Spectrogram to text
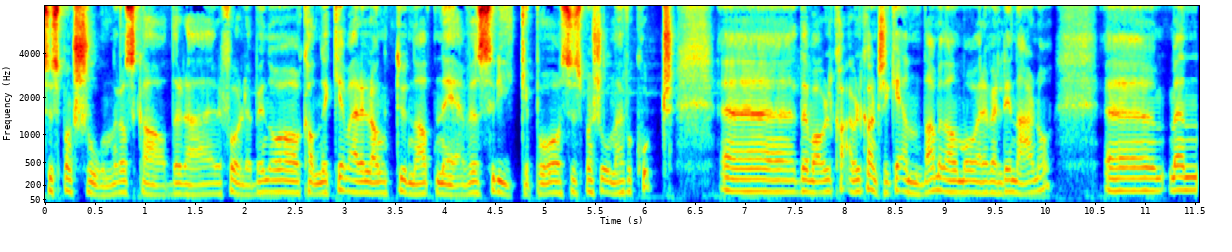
suspensjoner og skader der foreløpig. Nå kan det ikke være langt unna at Neves ryker på suspensjonen er for kort. Eh, det vel, er vel kanskje ikke enda, men han må være veldig nær nå. Eh, men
